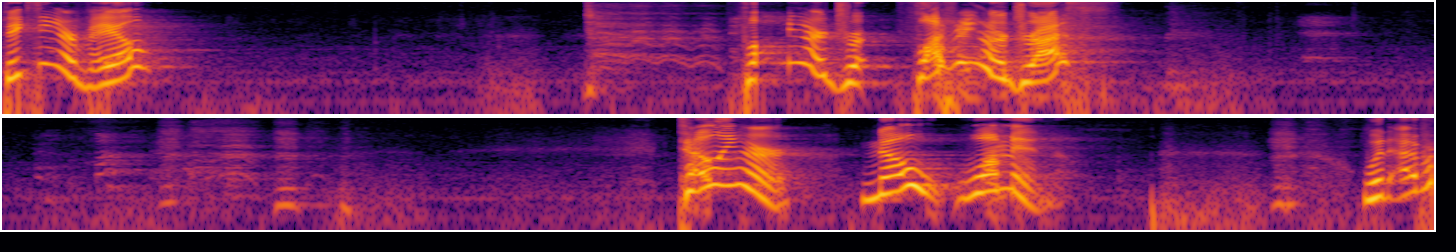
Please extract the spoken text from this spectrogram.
Fixing her veil? Fluffing her, dr- fluffing her dress? Telling her, no woman would ever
